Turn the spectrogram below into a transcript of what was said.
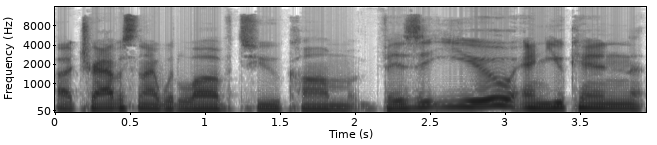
uh, Travis and I would love to come visit you, and you can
